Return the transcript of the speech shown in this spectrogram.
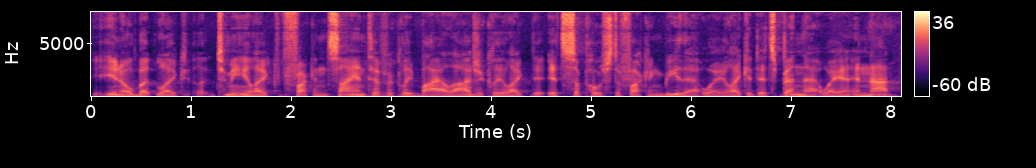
you know but like to me like fucking scientifically biologically like it's supposed to fucking be that way like it, has been that way and, and not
